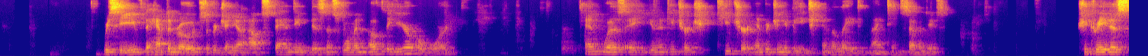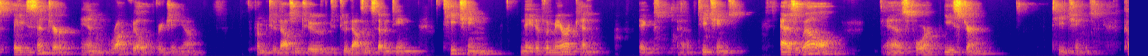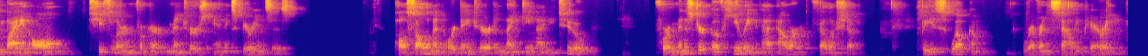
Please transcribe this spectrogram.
Received the Hampton Roads, of Virginia Outstanding Businesswoman of the Year Award and was a Unity Church teacher in Virginia Beach in the late 1970s. She created a center in Rockville, Virginia from 2002 to 2017, teaching Native American uh, teachings as well as for Eastern teachings, combining all she's learned from her mentors and experiences. Paul Solomon ordained her in 1992 for a minister of healing at our fellowship. Please welcome Reverend Sally Perry.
